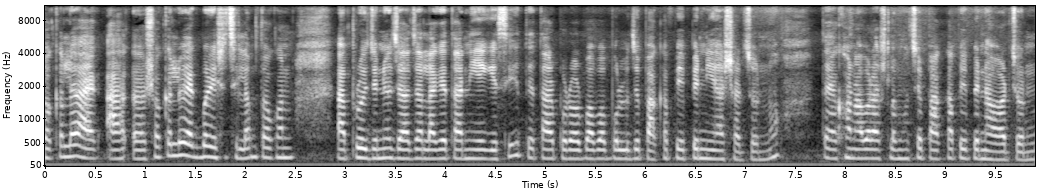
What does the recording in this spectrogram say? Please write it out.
সকালে সকালেও একবার এসেছিলাম, তখন প্রয়োজনীয় যা যা লাগে তা নিয়ে গেছি। তো তারপর ওর বাবা বলল যে পাকা পেঁপে নিয়ে আসার জন্য। তো এখন আবার আসলাম হচ্ছে পাকা পেঁপে নেওয়ার জন্য।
